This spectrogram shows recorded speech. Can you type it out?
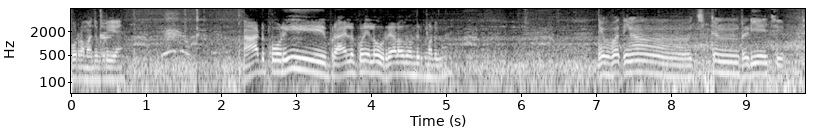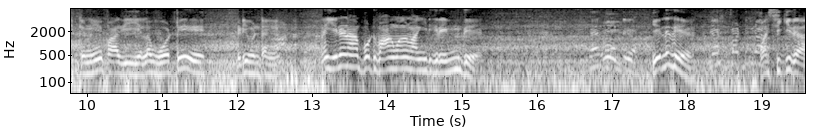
போடுற மஞ்சள் பொடியை. நாட்டுக்கோழி பிராய்லர் கோழி எல்லாம் ஒரே அளவு வந்துருக்க மாட்டேங்குது. இப்போ பார்த்தீங்கன்னா சிக்கன் ரெடி ஆயிடுச்சு. சிக்கனு பாதி எல்லாம் போட்டு ரெடி பண்ணிட்டாங்க. ஆனால் என்னண்ணா போட்டு வாங்க வாங்க வாங்கிட்டு இருக்கிறேன் என்னது? என்னது? பசிக்குதா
